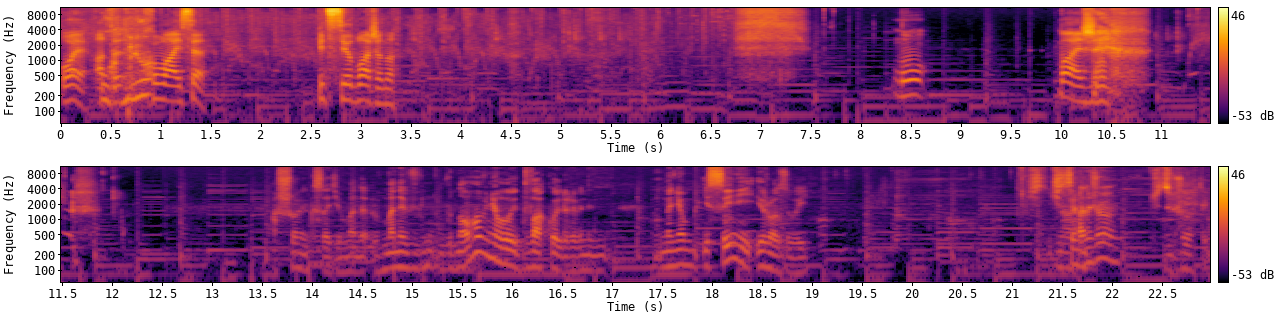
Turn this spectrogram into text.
Ой, а ти ховайся. Під стіл бажано. Ну. Майже. Що він, кстати, в мене. В мене в одного в нього два кольори. Він на ньому і синій, і розовий. Чи- це Оранжевий? Чи це жовтий?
